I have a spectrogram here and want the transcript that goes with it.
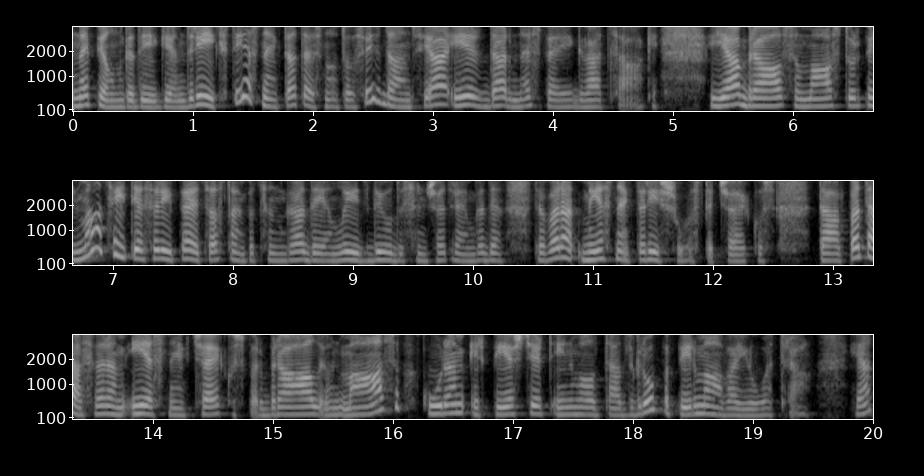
nepilngadīgiem drīkst iesniegt attaisnotos izdevumus, ja ir darba nespējīgi vecāki. Ja brālis un māsa turpina mācīties arī pēc 18 gadiem līdz 24 gadiem, tad varam iesniegt arī šos čekus. Tāpat tās varam iesniegt čekus par brāli un māsu, kuram ir piešķirta invaliditātes grupa pirmā vai otrā. Ja?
